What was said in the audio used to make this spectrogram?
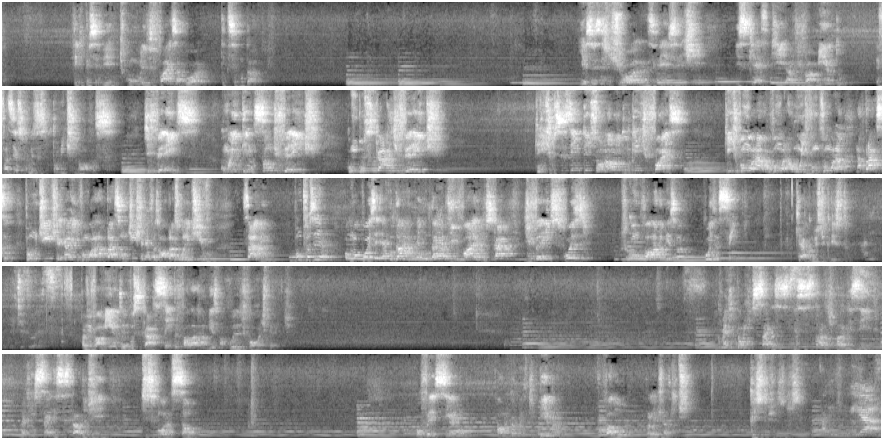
tem que perceber de como ele faz agora tem que ser mudado. E às vezes a gente olha nas igrejas e a gente esquece que avivamento é fazer as coisas totalmente novas, diferentes, com uma intenção diferente, com um buscar diferente. Que a gente precisa ser intencional em tudo que a gente faz. Que a gente vamos morar, mas vamos morar onde? Vamos, vamos morar na praça? Vamos um dia chegar e vamos morar na praça? Vamos um dia chegar e fazer um abraço coletivo? Sabe? Vamos fazer alguma coisa, é mudar, é mudar, é avivar, é buscar diferentes coisas de como falar a mesma coisa sempre, que é a cruz de Cristo. Avivamento é buscar sempre falar a mesma coisa de forma diferente. E como é que então a gente sai desse, desse estado de paralisia? Como é que a gente sai desse estado de, de exploração? oferecendo a única coisa que Pedro falou para o aleijado que tinha: Cristo Jesus. Aleluia.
